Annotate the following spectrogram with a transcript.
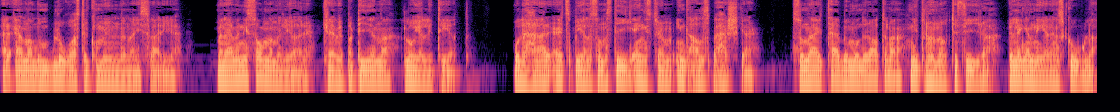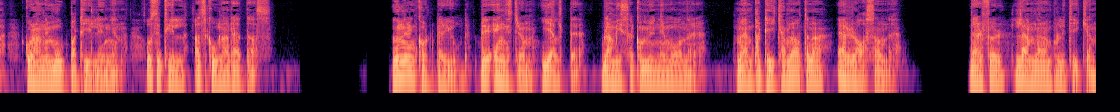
är en av de blåaste kommunerna i Sverige. Men även i sådana miljöer kräver partierna lojalitet. Och det här är ett spel som Stig Engström inte alls behärskar. Så när Täbymoderaterna 1984 vill lägga ner en skola går han emot partilinjen och ser till att skolan räddas. Under en kort period blir Engström hjälte bland vissa kommuninvånare. Men partikamraterna är rasande. Därför lämnar han politiken.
